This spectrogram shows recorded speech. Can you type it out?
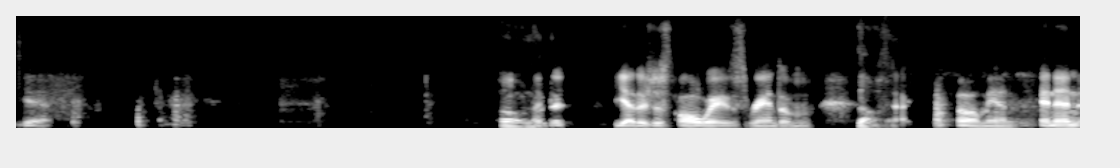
yeah. Oh no, Like yeah, there's just always random stuff. Oh man. And then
